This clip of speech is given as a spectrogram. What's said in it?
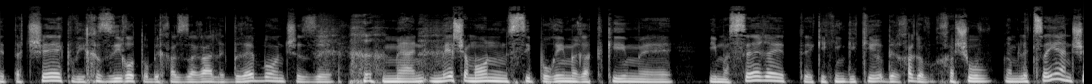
את הצ'ק והחזיר אותו בחזרה לדרבונט, שזה, יש המון סיפורים מרתקים uh, עם הסרט, uh, כי קינג הכיר, דרך אגב, חשוב גם לציין ש...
